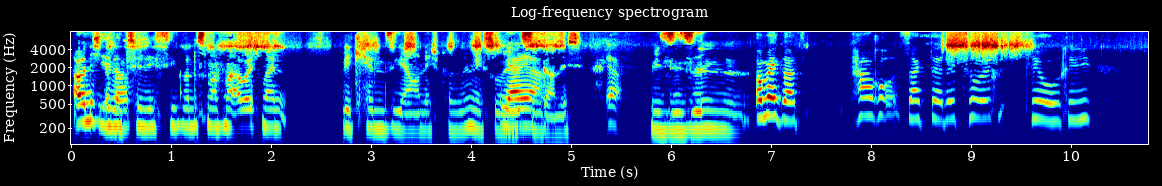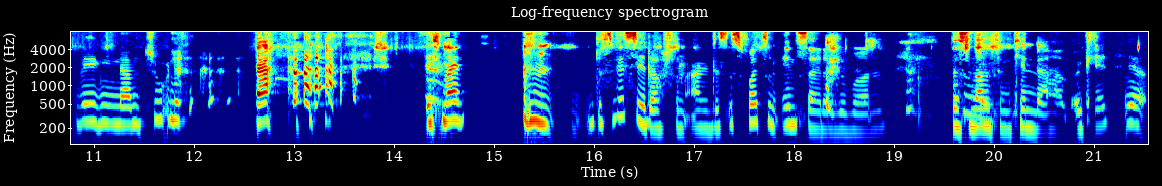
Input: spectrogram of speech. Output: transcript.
Aber nicht Ja, immer. natürlich sieht man das manchmal, aber ich meine, wir kennen sie ja auch nicht persönlich, so wir Ja, wissen ja. gar nicht, Ja. wie sie sind. Oh mein Gott, Caro sagt deine The Theorie wegen Namjoon. Ich meine, das wisst ihr doch schon alle, das ist voll zum Insider geworden, dass schon Kinder hat, okay? Ja.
